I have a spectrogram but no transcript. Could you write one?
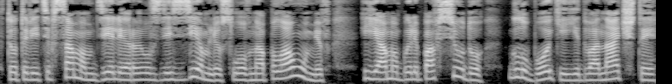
Кто-то ведь и в самом деле рыл здесь землю, словно ополоумев. Ямы были повсюду, глубокие, едва начатые,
